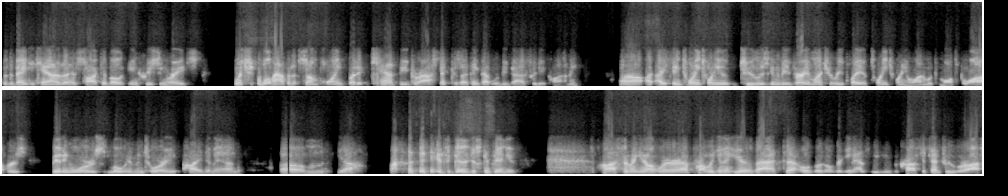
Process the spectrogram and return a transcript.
that the Bank of Canada has talked about increasing rates. which will happen at some point, but it can't be drastic because I think that would be bad for the economy. Uh, I, I, think 2022 is going to be very much a replay of 2021 with multiple offers, bidding wars, low inventory, high demand. Um, yeah, it's going to just continue. Awesome. You know, we're uh, probably going to hear that uh, over and over again as we move across the country. We're off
